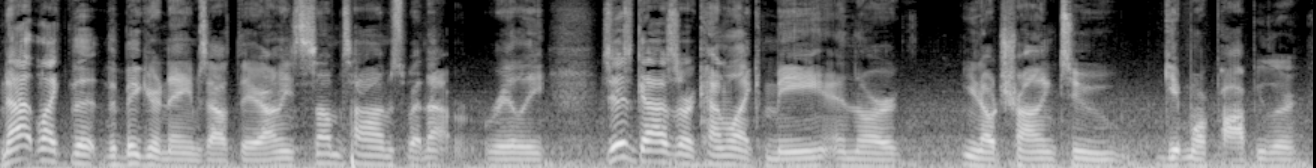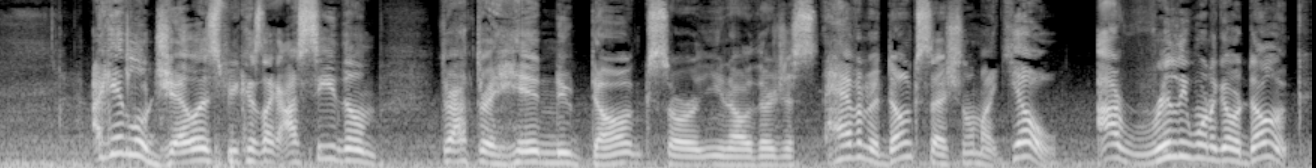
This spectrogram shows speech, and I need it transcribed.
Not like the, the bigger names out there. I mean sometimes, but not really. Just guys that are kind of like me and are, you know, trying to get more popular. I get a little jealous because like I see them they're out there hitting new dunks or you know they're just having a dunk session. I'm like, yo, I really want to go dunk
